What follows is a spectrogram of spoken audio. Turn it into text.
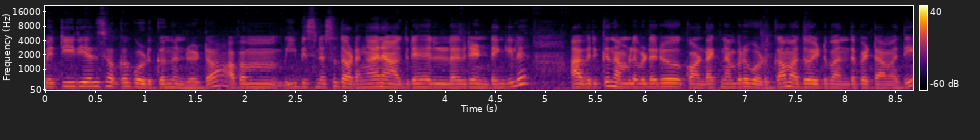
മെറ്റീരിയൽസ് ഒക്കെ കൊടുക്കുന്നുണ്ട് കേട്ടോ. അപ്പം ഈ ബിസിനസ് തുടങ്ങാൻ ആഗ്രഹമുള്ളവരുണ്ടെങ്കിൽ അവർക്ക് നമ്മളിവിടെ ഒരു കോൺടാക്ട് നമ്പർ കൊടുക്കാം. അതുമായിട്ട് ബന്ധപ്പെട്ടാൽ മതി.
